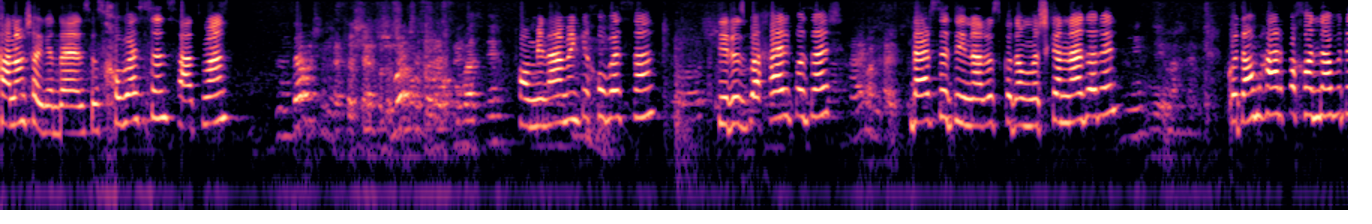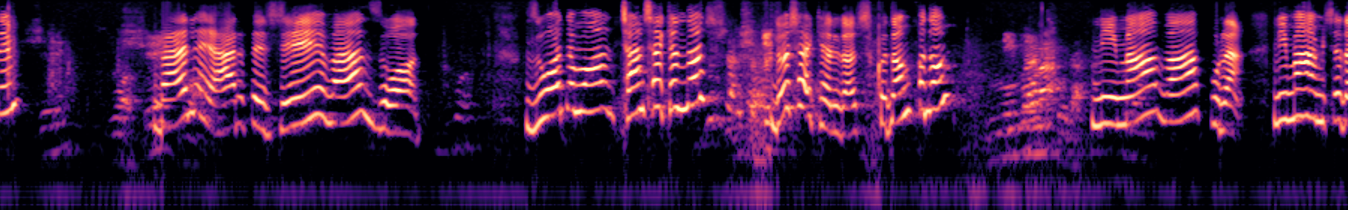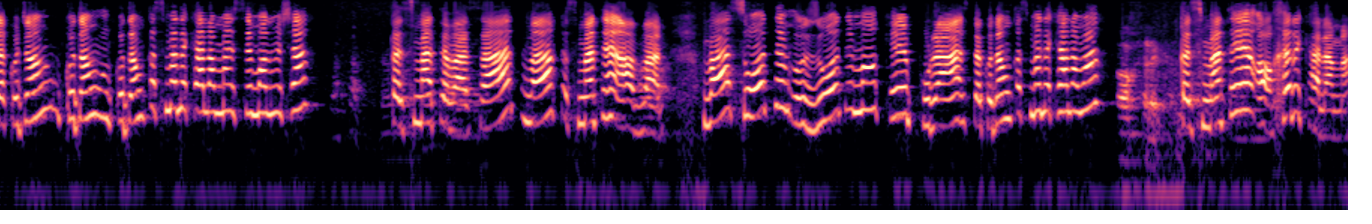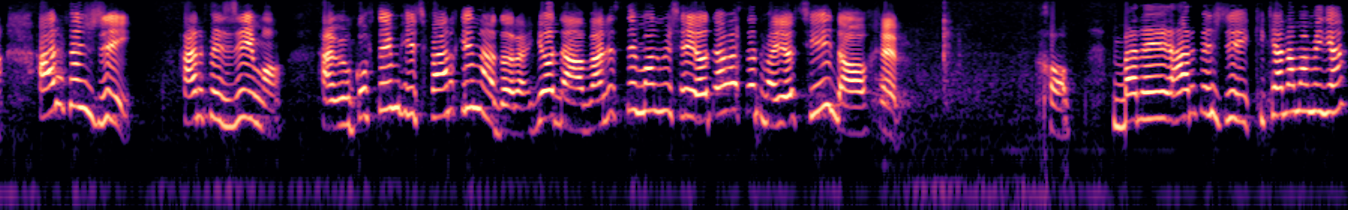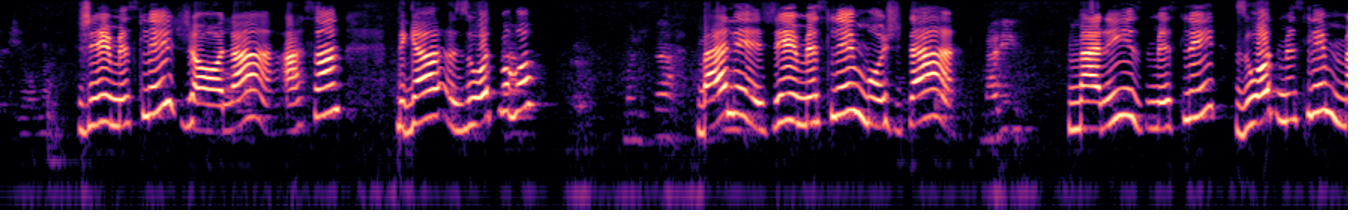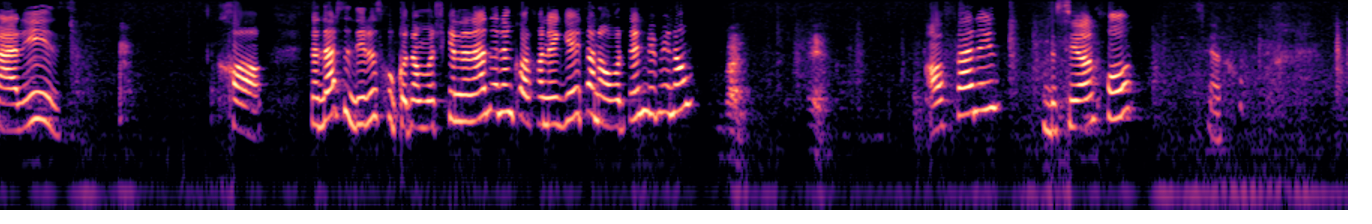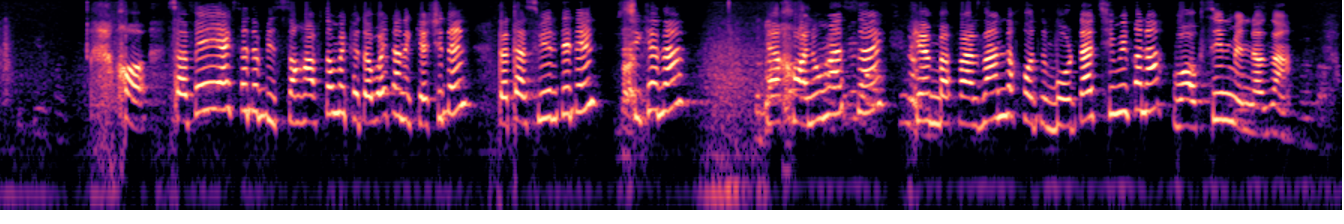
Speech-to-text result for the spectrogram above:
سلام شاگرد عزیز. خوب هستن حتما زنده باشین. شما چطور هستین؟ فامیل همه که خوب هستن؟ دیروز بخیر گذشت؟ درس دین روز کدام مشکل ندارین؟ کدام حرف خوانده بودیم بله حرف ژ و زواد. زواد ما چند شکل داشت؟ دو شکل داشت. کدام کدام؟ نیمه و پوره نیمه همیشه در کجام کدام کدام قسمت کلمه استعمال میشه؟ قسمت وسط و قسمت اول. و صوت زود ما که پوره است در کدام قسمت کلمه؟ آخر قسمت آخر کلمه. حرف ژ. حرف ژ ما. همه گفتیم هیچ فرقی نداره. یا در اول استعمال میشه یا در وسط و یا چی؟ در آخر. خب. برای حرف ژ کی کلمه میگه؟ ژ مثل ژاله احسن دیگه زود بگو. بله ژ مثل مجده. مریض. مریض مثل زود مثل مریض. خب در درس دیروز خب کدام مشکل ندارین؟ کارخانگی تان آوردین ببینم. بله. آفرین. بسیار خوب. بسیار خوب. خب صفحه 127 کتاب های تن کشیدین در تصویر دیدین بله. چی کردن؟ یه خانوم هستن که به فرزند خود برده چی می‌کنه؟ واکسین مندازن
